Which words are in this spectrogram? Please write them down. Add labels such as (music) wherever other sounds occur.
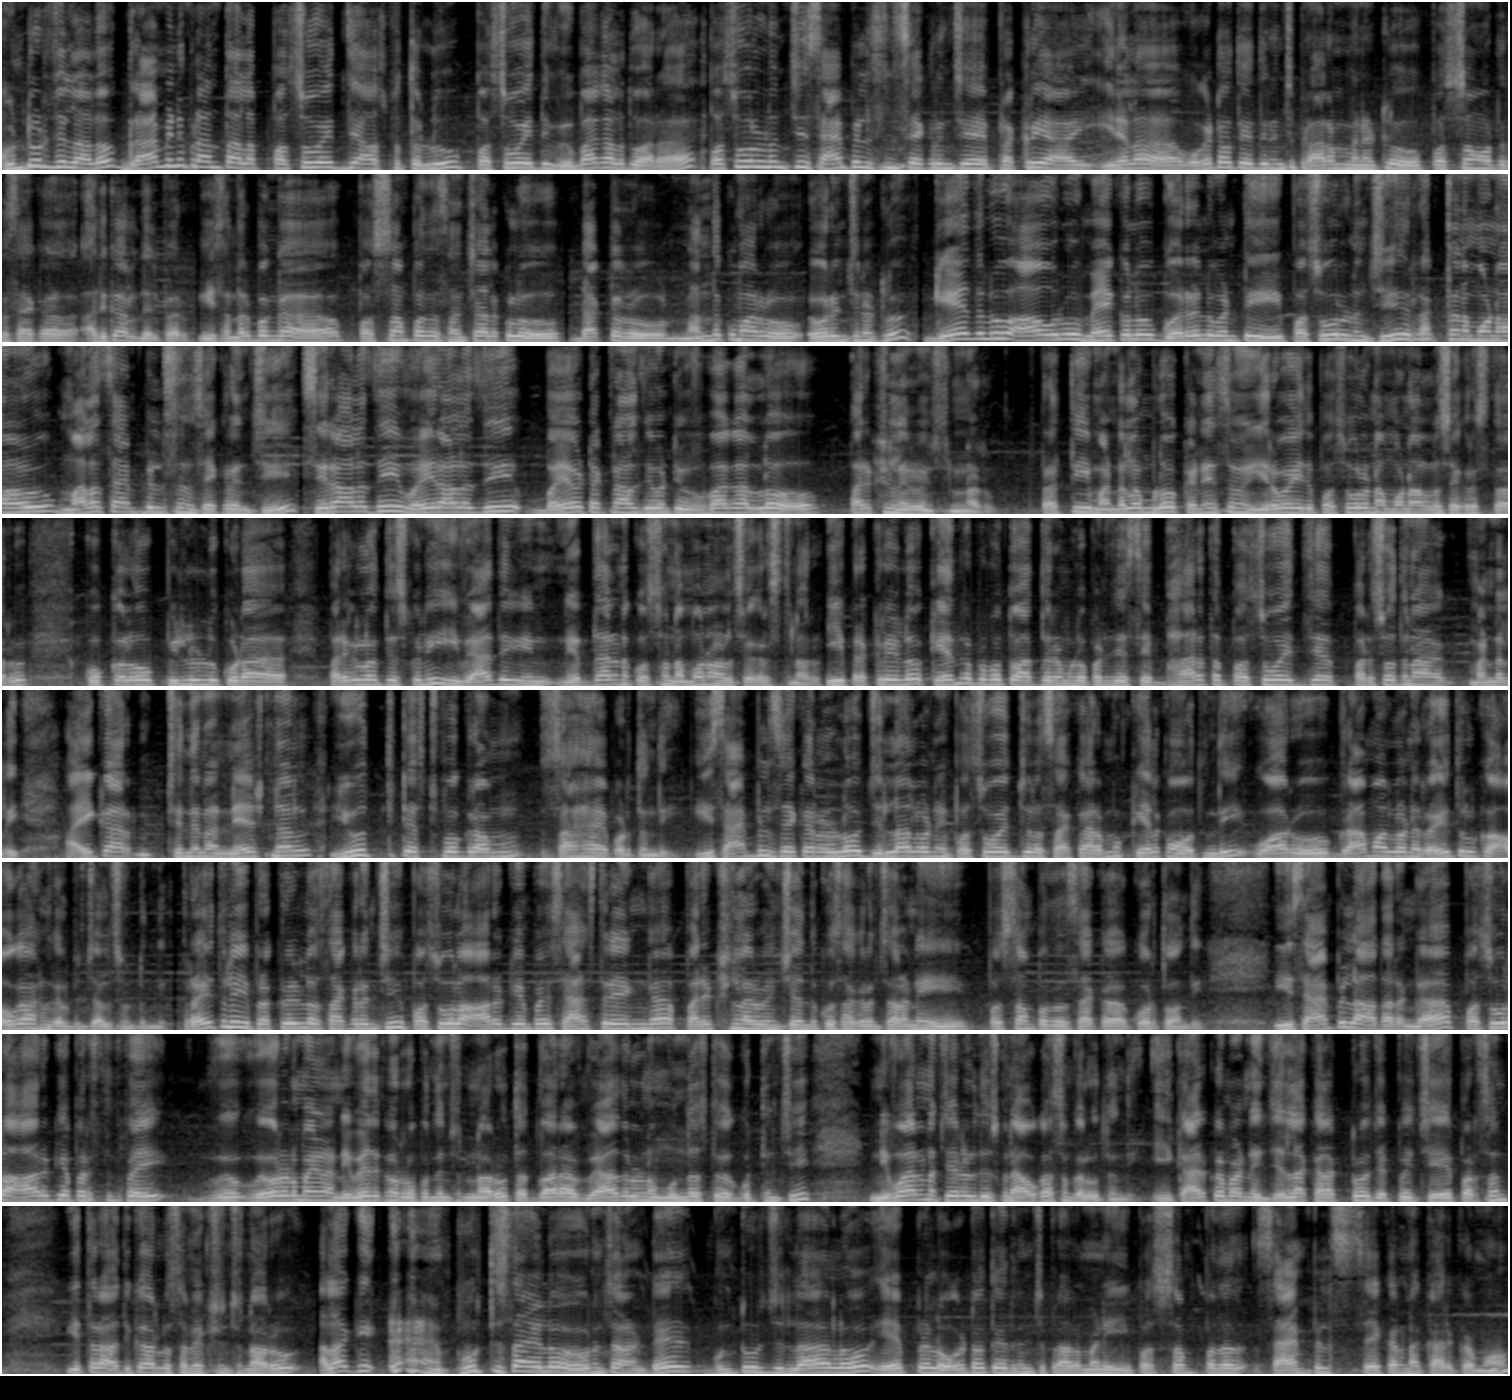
గుంటూరు జిల్లాలో గ్రామీణ ప్రాంతాల పశు వైద్య ఆసుపత్రులు పశు వైద్య విభాగాల ద్వారా పశువుల నుంచి శాంపిల్స్ సేకరించే ప్రక్రియ ఈ నెల ఒకటో తేదీ నుంచి ప్రారంభమైనట్లు పశుసంవర్ధక శాఖ అధికారులు తెలిపారు. ఈ సందర్భంగా పశు సంపద సంచాలకులు డాక్టర్ నందకుమార్ వివరించినట్లు గేదెలు ఆవులు మేకలు గొర్రెలు వంటి పశువుల నుంచి రక్త నమూనాలు మల శాంపిల్స్ సేకరించి సిరాలజీ వైరాలజీ బయోటెక్నాలజీ వంటి విభాగాల్లో పరీక్షలు నిర్వహిస్తున్నారు. ప్రతి మండలంలో కనీసం ఇరవై ఐదు పశువుల నమూనాలను సేకరిస్తారు. కుక్కలు పిల్లులు కూడా పరిగణలో తీసుకుని ఈ వ్యాధి నిర్ధారణ కోసం నమూనాలను సేకరిస్తున్నారు. ఈ ప్రక్రియలో కేంద్ర ప్రభుత్వ ఆధ్వర్యంలో పనిచేసే భారత పశు వైద్య పరిశోధన మండలి ఐకార్ చెందిన నేషనల్ యూత్ టెస్ట్ ప్రోగ్రాం సహాయపడుతుంది. ఈ శాంపిల్ సేకరణలో జిల్లాలోని పశు వైద్యుల సహకారము కీలకం అవుతుంది వారు గ్రామాల్లోని రైతులకు అవగాహన కల్పించాల్సి ఉంటుంది. రైతులు ఈ ప్రక్రియలో సహకరించి పశువుల ఆరోగ్యంపై శాస్త్రీయంగా పరీక్షలు నిర్వహించేందుకు సహకరించాలని పశుసంపద శాఖ కోరుతోంది. ఈ శాంపిల్ ఆధారంగా పశువుల ఆరోగ్య పరిస్థితిపై వివరణమైన నివేదికను రూపొందించనున్నారు. తద్వారా వ్యాధులను ముందస్తుగా గుర్తించి నివారణ చర్యలు తీసుకునే అవకాశం కలుగుతుంది. ఈ కార్యక్రమాన్ని జిల్లా కలెక్టర్ జడ్పీ చైర్పర్సన్ ఇతర అధికారులు సమీక్షించున్నారు. అలాగే (clears throat) పూర్తి స్థాయిలో వివరించాలంటే గుంటూరు జిల్లాలో ఏప్రిల్ ఒకటో తేదీ నుంచి ప్రారంభమైన ఈ పశు సంపద శాంపిల్స్ సేకరణ కార్యక్రమం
